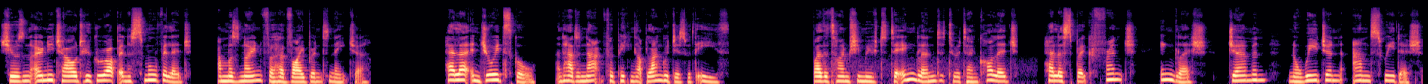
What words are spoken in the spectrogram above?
She was an only child who grew up in a small village and was known for her vibrant nature. Helle enjoyed school and had a knack for picking up languages with ease. By the time she moved to England to attend college, Helle spoke French, English, German, Norwegian, and Swedish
